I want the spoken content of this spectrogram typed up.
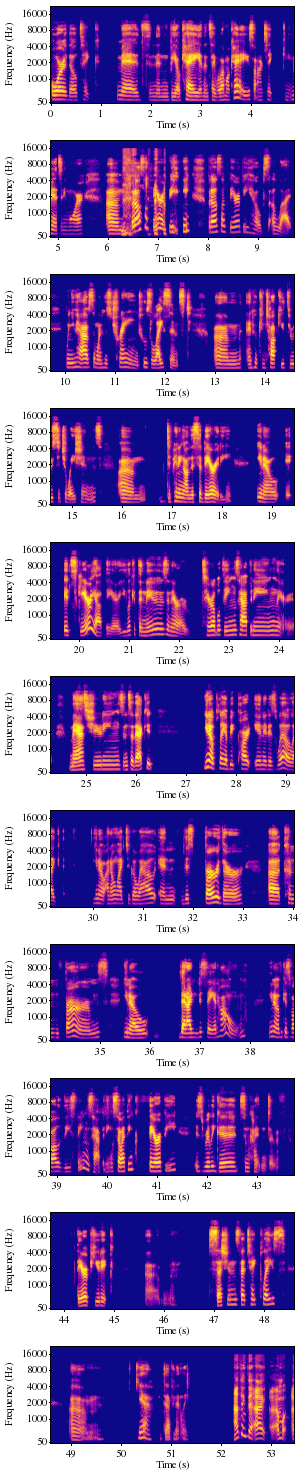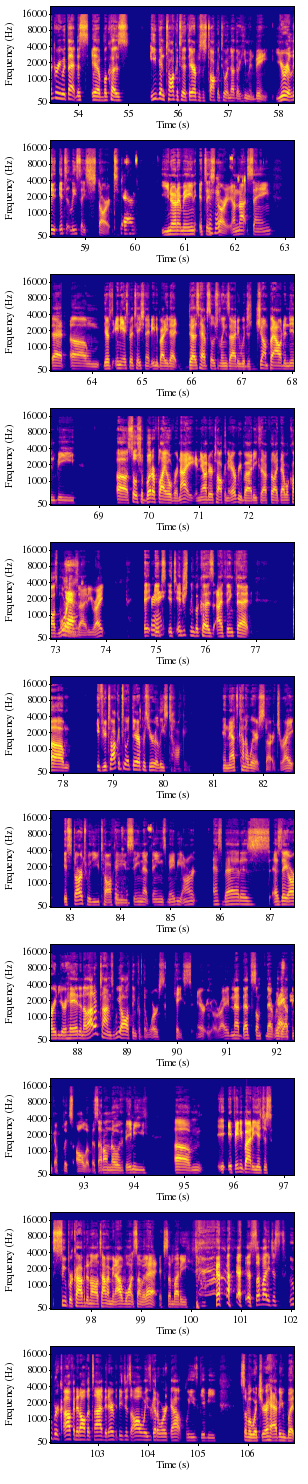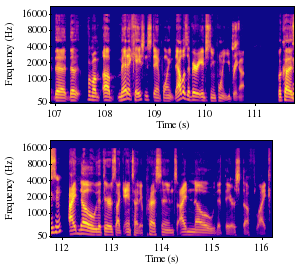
or they'll take meds and then be okay and then say well i'm okay so i don't take any meds anymore. Um, but also therapy but also therapy helps a lot. When you have someone who's trained who's licensed um, and who can talk you through situations um, depending on the severity you know it, it's scary out there. You look at the news and there are terrible things happening there mass shootings and so that could you know play a big part in it as well like you know, I don't like to go out. And this further uh, confirms, you know, that I need to stay at home, you know, because of all of these things happening. So I think therapy is really good, some kind of therapeutic um, sessions that take place. Um, yeah, definitely. I think that I, I'm, I agree with that this, yeah, because even talking to a therapist is talking to another human being. You're at least it's at least a start. Yeah. You know what I mean? It's a mm-hmm. start. I'm not saying that um, there's any expectation that anybody that does have social anxiety would just jump out and then be a social butterfly overnight. And now they're talking to everybody because I feel like that will cause more yeah. anxiety, right? It, right? It's it's interesting because I think that um, if you're talking to a therapist, you're at least talking, and that's kind of where it starts, right? It starts with you talking mm-hmm. and seeing that things maybe aren't as bad as as they are in your head. And a lot of times we all think of the worst case scenario right? And that, that's something that really right. i think afflicts all of us. I don't know if any um if anybody is just super confident all the time. I mean i want some of that. If somebody if somebody just uber confident all the time that everything's just always going to work out please give me some of what you're having. But the the from a, a medication standpoint that was a very interesting point you bring up because mm-hmm. I know that there's like antidepressants. I know that there's stuff like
